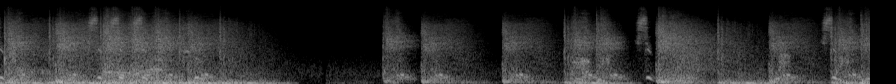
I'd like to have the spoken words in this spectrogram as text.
Shoot! Shoot!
